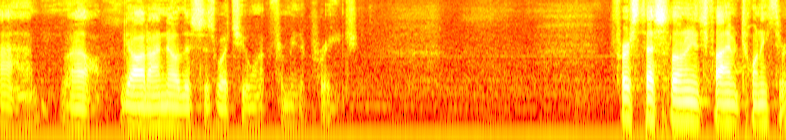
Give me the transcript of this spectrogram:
Uh, well, God, I know this is what you want for me to preach. 1 Thessalonians 5 23.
